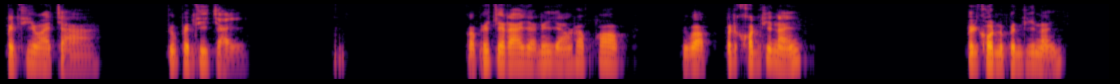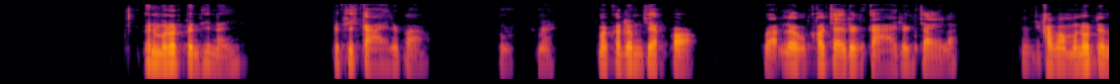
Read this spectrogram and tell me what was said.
เป็นที่วาจาหรือเป็นที่ใจ ก็พิจารณาอย่างนี้อย่างรอบคอบหรือว่าเป็นคนที่ไหน เป็นคนเป็นที่ไหน เป็นมนุษย์เป็นที่ไหน เป็นที่กายหรือเปล่าใช่ไหมมันก็เริ่มแยกออก ว่าเริ่มเข้าใจเรื่องกายเรื่องใจละคำว่ามนุษย์เนี่ย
